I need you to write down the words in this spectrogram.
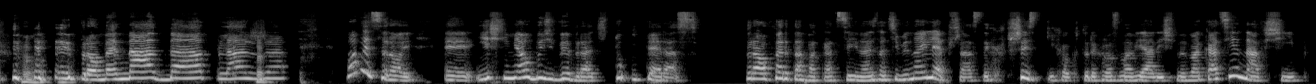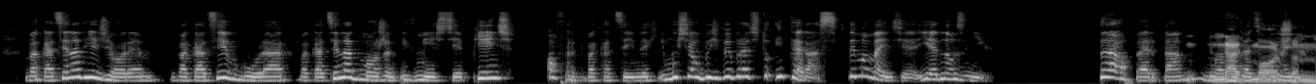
Promenada, plaża. Powiedz, Roy, e, jeśli miałbyś wybrać tu i teraz, która oferta wakacyjna jest dla ciebie najlepsza z tych wszystkich, o których rozmawialiśmy? Wakacje na wsi, wakacje nad jeziorem, wakacje w górach, wakacje nad morzem i w mieście. Pięć ofert wakacyjnych i musiałbyś wybrać tu i teraz, w tym momencie, jedną z nich. Która oferta byłaby dla Nad ciebie morzem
